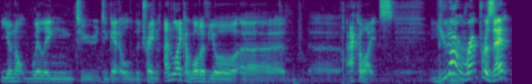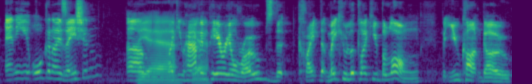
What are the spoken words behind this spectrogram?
You're not willing to to get all of the trade. Unlike a lot of your uh, uh, acolytes, you Mm-hmm. don't represent any organization. Um, Yeah, like you have yeah. imperial robes that kind that make you look like you belong, but you can't go.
